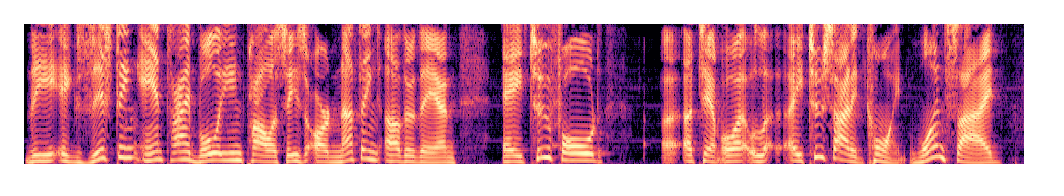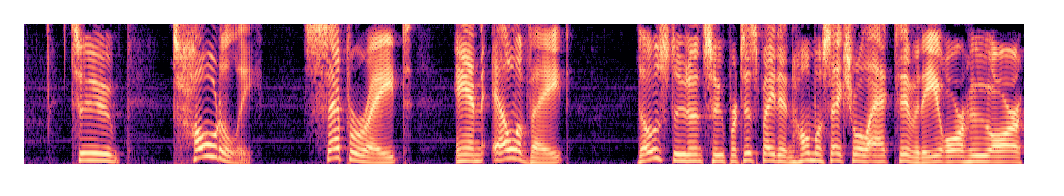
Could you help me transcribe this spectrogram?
The existing anti bullying policies are nothing other than a twofold uh, attempt, or a two sided coin. One side to totally separate and elevate those students who participate in homosexual activity or who are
